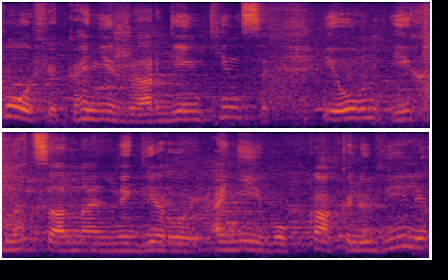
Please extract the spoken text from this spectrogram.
пофиг, они же аргентинцы, и он их национальный герой. Они его как любили,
